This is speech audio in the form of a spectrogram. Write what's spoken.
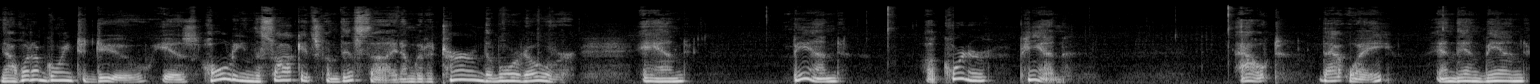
Now what I'm going to do is holding the sockets from this side, I'm going to turn the board over and bend a corner pin out that way and then bend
